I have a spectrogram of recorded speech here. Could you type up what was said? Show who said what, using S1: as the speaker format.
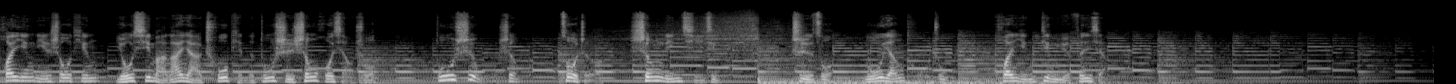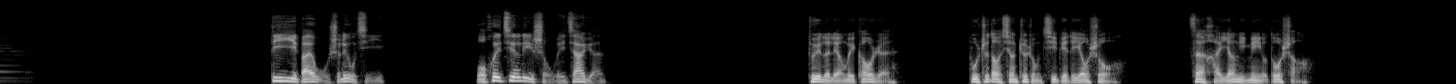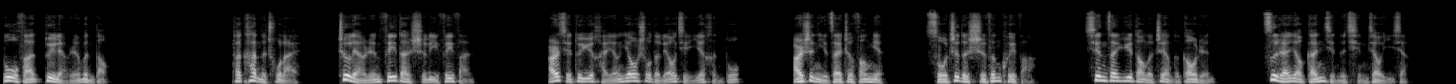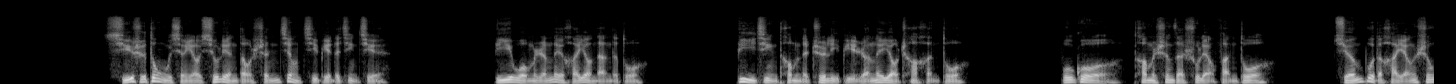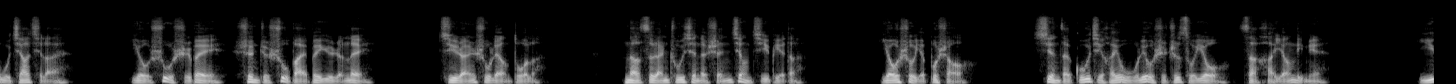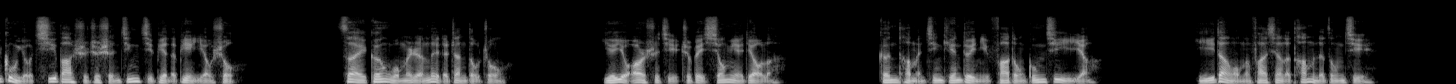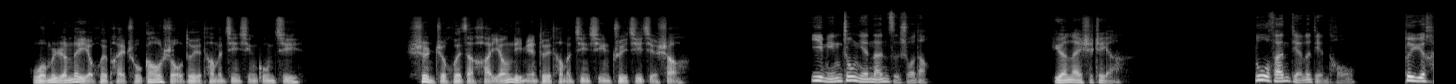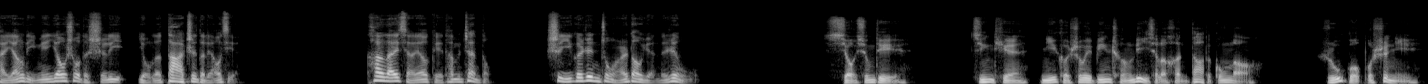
S1: 欢迎您收听由喜马拉雅出品的都市生活小说《都市武圣》，作者：身临其境，制作：庐阳土著。欢迎订阅分享。第一百五十六集，我会尽力守卫家园。
S2: 对了，两位高人，不知道像这种级别的妖兽，在海洋里面有多少？
S1: 陆凡对两人问道。他看得出来，这两人非但实力非凡，而且对于海洋妖兽的了解也很多，而是你在这方面所知的十分匮乏。现在遇到了这样的高人，自然要赶紧的请教一下。
S3: 其实，动物想要修炼到神将级别的境界，比我们人类还要难得多。毕竟，他们的智力比人类要差很多。不过，他们身在数量繁多，全部的海洋生物加起来。有数十倍甚至数百倍于人类，既然数量多了，那自然出现的神将级别的妖兽也不少。现在估计还有五六十只左右在海洋里面，一共有七八十只神经级别的变异妖兽，在跟我们人类的战斗中，也有二十几只被消灭掉了，跟他们今天对你发动攻击一样。一旦我们发现了他们的踪迹，我们人类也会派出高手对他们进行攻击，甚至会在海洋里面对他们进行追击截杀。
S1: 一名中年男子说道：“
S2: 原来是这样。”
S1: 陆凡点了点头，对于海洋里面妖兽的实力有了大致的了解。看来想要给他们战斗，是一个任重而道远的任务。
S3: 小兄弟，今天你可是为冰城立下了很大的功劳，如果不是你……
